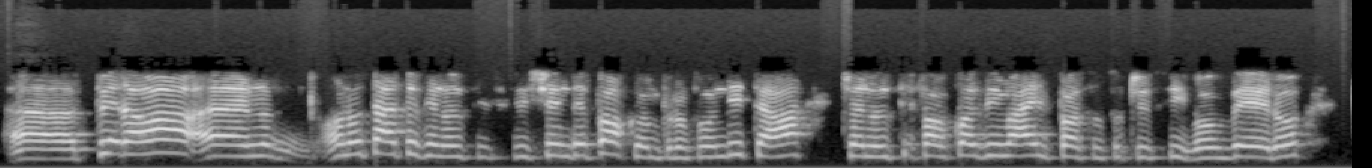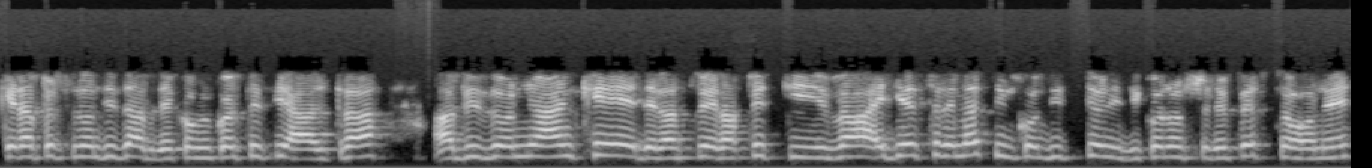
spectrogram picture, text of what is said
Uh, però eh, ho notato che non si, si, scende poco in profondità, cioè non si fa quasi mai il passo successivo, ovvero che la persona disabile, come qualsiasi altra, ha bisogno anche della sfera affettiva e di essere messo in condizioni di conoscere persone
